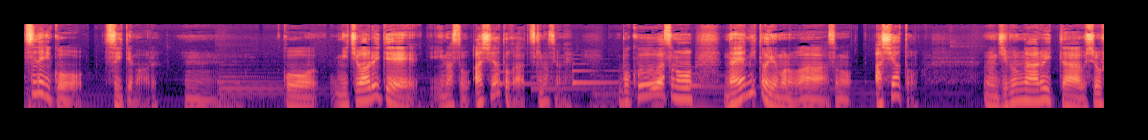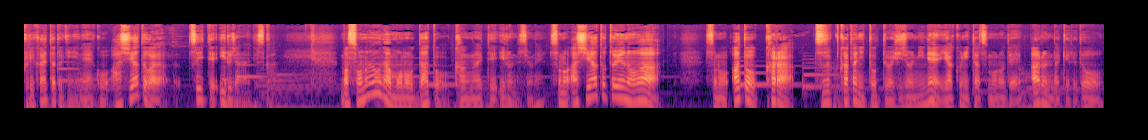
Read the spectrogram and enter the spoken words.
常にこうついて回る。うん。こう道を歩いていますと足跡がつきますよね。僕はその悩みというものはその足跡、自分が歩いた後ろを振り返った時にねこう足跡がついているじゃないですか。まあそのようなものだと考えているんですよね。その足跡というのはその後から続く方にとっては非常にね役に立つものであるんだけれど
